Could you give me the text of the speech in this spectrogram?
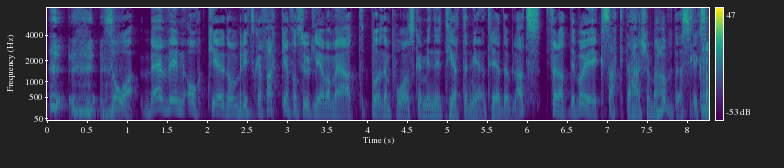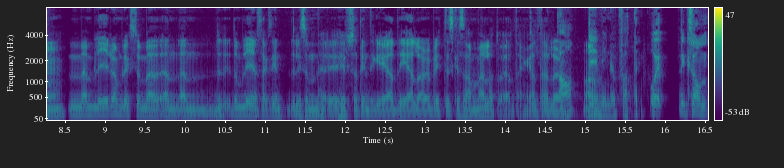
Så, Bevin och eh, de brittiska facken får surt leva med att den polska minoriteten mer än tredubblats. För att det var ju exakt det här som behövdes. Liksom. Mm. Men blir de liksom en, en, de blir en slags in, liksom hyfsat integrerad del av det brittiska samhället då helt enkelt? Eller? Ja, det är min uppfattning. Och liksom,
